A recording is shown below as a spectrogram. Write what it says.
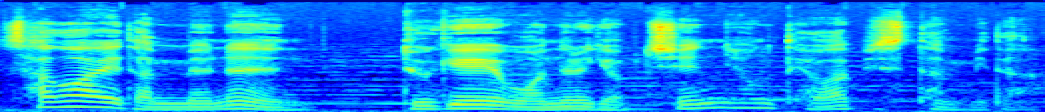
사과의 단면은 두 개의 원을 겹친 형태와 비슷합니다.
